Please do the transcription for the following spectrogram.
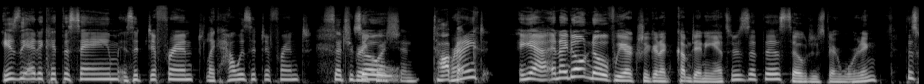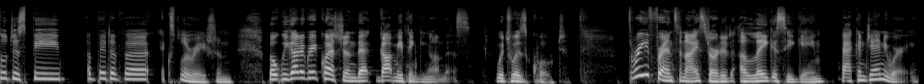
is the etiquette the same? Is it different? Like how is it different? Such a great So, question. Topic. Right? Yeah, and I don't know if we're actually going to come to any answers at this, so just fair warning. This will just be a bit of a exploration. But we got a great question that got me thinking on this, which was quote, Three friends and I started a legacy game back in January.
